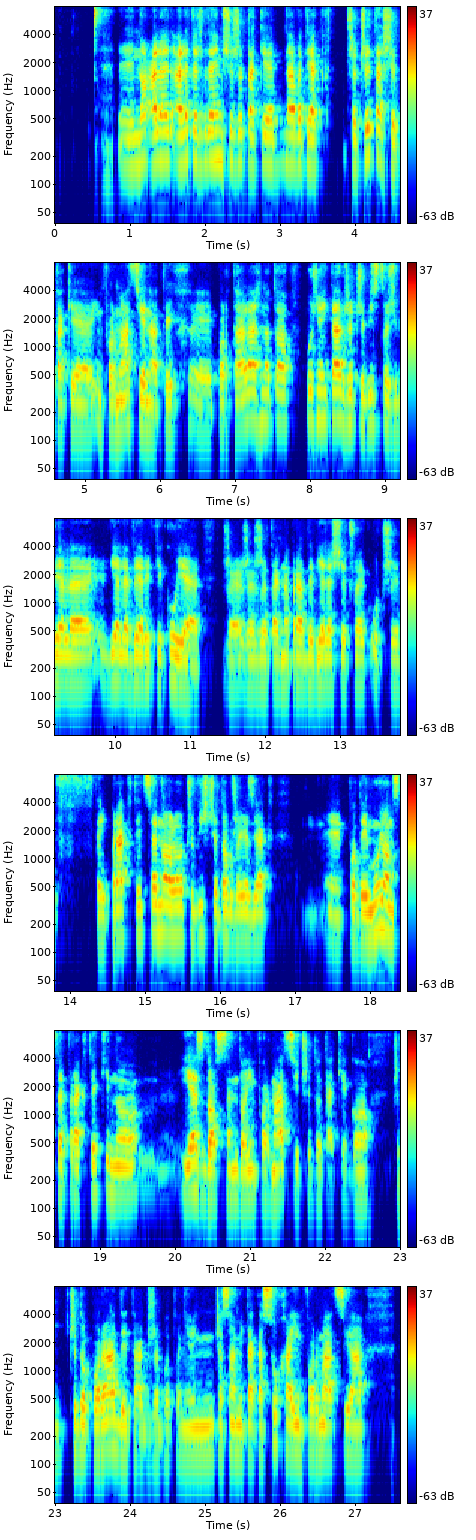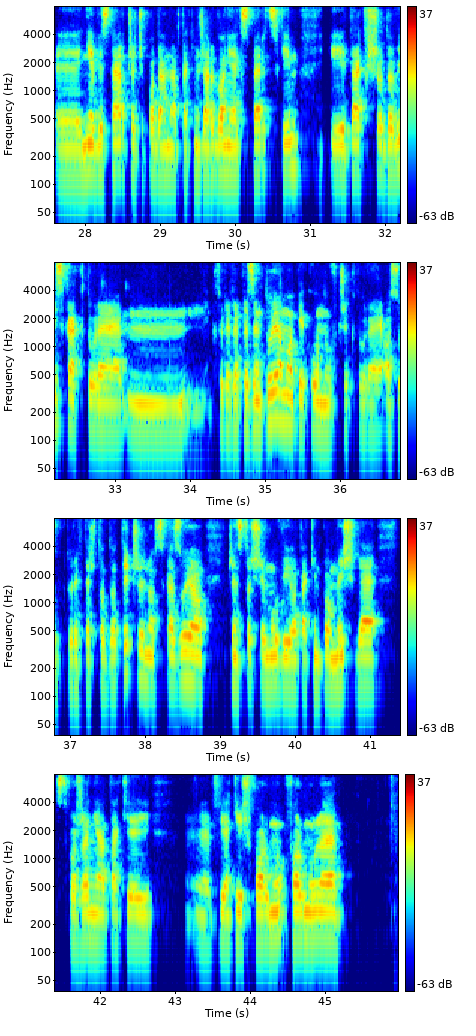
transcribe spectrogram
no ale, ale też wydaje mi się, że takie nawet jak przeczyta się takie informacje na tych e, portalach, no to później tak rzeczywistość wiele, wiele weryfikuje, że, że, że tak naprawdę wiele się człowiek uczy w tej praktyce, no ale oczywiście dobrze jest, jak e, podejmując te praktyki, no jest dostęp do informacji, czy do takiego, czy, czy do porady także, bo to nie czasami taka sucha informacja, Y, nie wystarczy, czy podana w takim żargonie eksperckim. I tak w środowiskach, które, mm, które reprezentują opiekunów, czy które osób, których też to dotyczy, no wskazują, często się mówi o takim pomyśle stworzenia takiej y, w jakiejś formu, formule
